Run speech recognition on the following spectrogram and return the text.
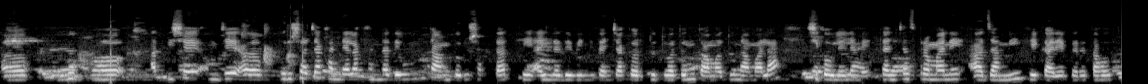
खूप अतिशय म्हणजे पुरुषाच्या खांद्याला खांदा देऊन काम करू शकतात. हे अहिल्यादेवींनी त्यांच्या कर्तृत्वातून कामातून आम्हाला शिकवलेले आहे. त्यांच्याच प्रमाणे आज आम्ही हे कार्य करत आहोत.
